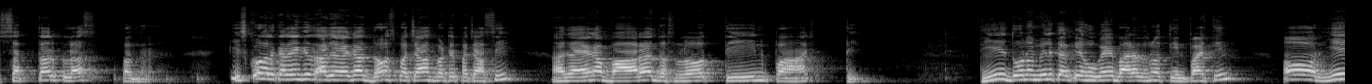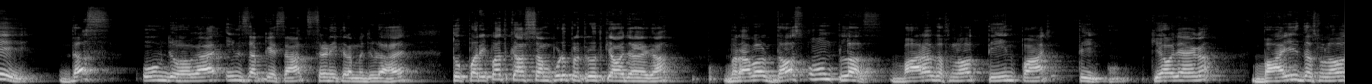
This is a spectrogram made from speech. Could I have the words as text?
सत्तर प्लस पंद्रह। इसको हल करेंगे तो आ जाएगा दस पचास बटे पचासी, आ जाएगा बारह दशमलव तीन पाँच तो ये दोनों मिल करके हो गए बारह दशमलव तीन पाँच तीन। और ये दस ओम जो होगा, इन सब के साथ श्रेणी क्रम में जुड़ा है। तो परिपथ का संपूर्ण प्रतिरोध क्या हो जाएगा? बराबर दस ओम प्लस बारह दशमलव तीन पाँच तीन ओम। क्या हो जाएगा? बाईस दशमलव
